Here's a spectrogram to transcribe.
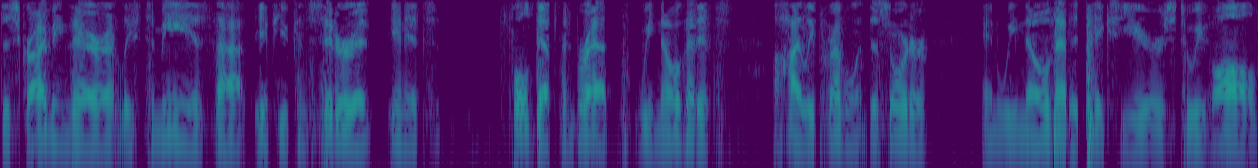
describing there, at least to me, is that if you consider it in its full depth and breadth, we know that it's a highly prevalent disorder, and we know that it takes years to evolve,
